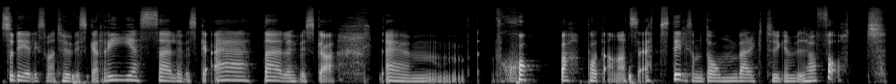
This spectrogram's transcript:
Så det är liksom att hur vi ska resa eller hur vi ska äta eller hur vi ska eh, shoppa på ett annat sätt. Det är liksom de verktygen vi har fått.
